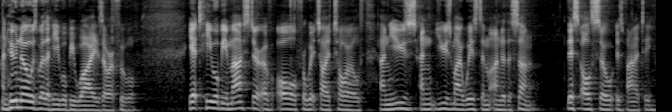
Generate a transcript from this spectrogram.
And who knows whether he will be wise or a fool? Yet he will be master of all for which I toiled, and use, and use my wisdom under the sun. This also is vanity.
